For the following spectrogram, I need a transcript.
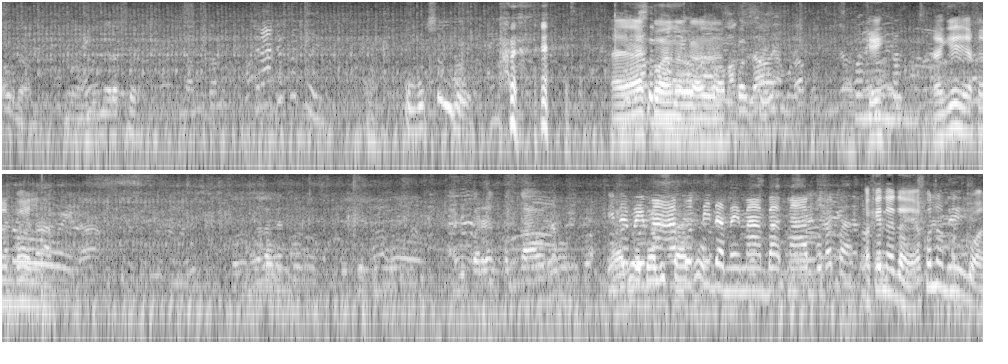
Oh, damo. Ubuksan mo. Ah, ako ano ka. Okay. Lagi, ako na bahala. Tida, may maabot, tida. May maabot pa. Akin na day, ako na magkuan.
